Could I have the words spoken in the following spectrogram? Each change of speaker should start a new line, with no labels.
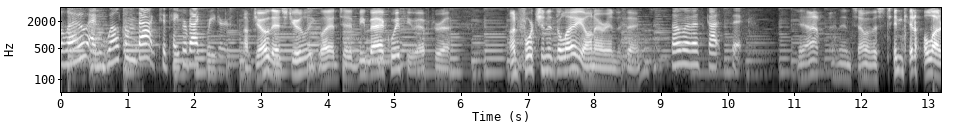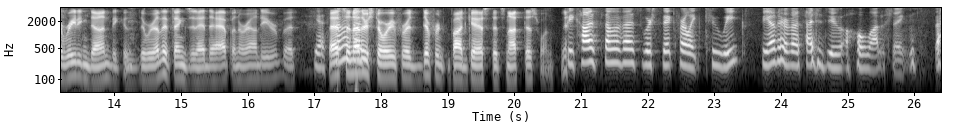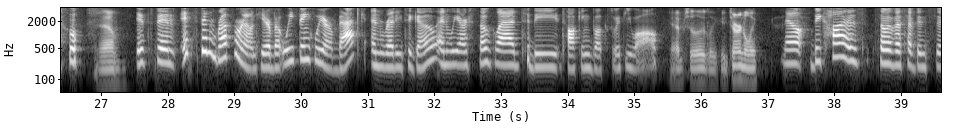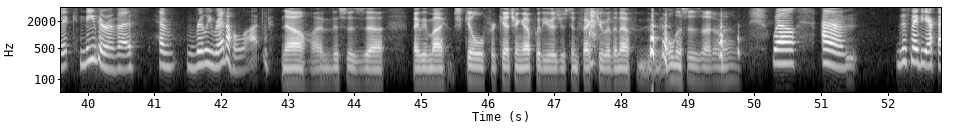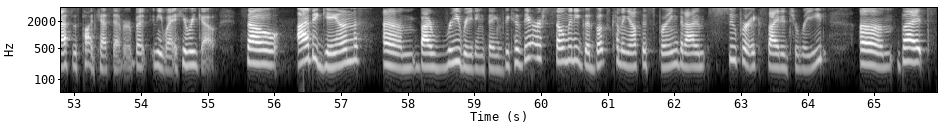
Hello and welcome back to Paperback Readers.
I'm Joe, that's Julie. Glad to be back with you after a unfortunate delay on our end of things.
Some of us got sick.
Yeah, and then some of us didn't get a whole lot of reading done because there were other things that had to happen around here, but
Yes,
that's another
us-
story for a different podcast that's not this one.
because some of us were sick for like two weeks. The other of us had to do a whole lot of things. So
yeah.
It's been it's been rough around here, but we think we are back and ready to go, and we are so glad to be talking books with you all.
Absolutely. Eternally.
Now, because some of us have been sick, neither of us have really read a whole lot.
No, I, this is uh, maybe my skill for catching up with you has just infect you with enough illnesses. I don't know.
Well, um, this may be our fastest podcast ever, but anyway, here we go. So I began um, by rereading things because there are so many good books coming out this spring that I'm super excited to read. Um, but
